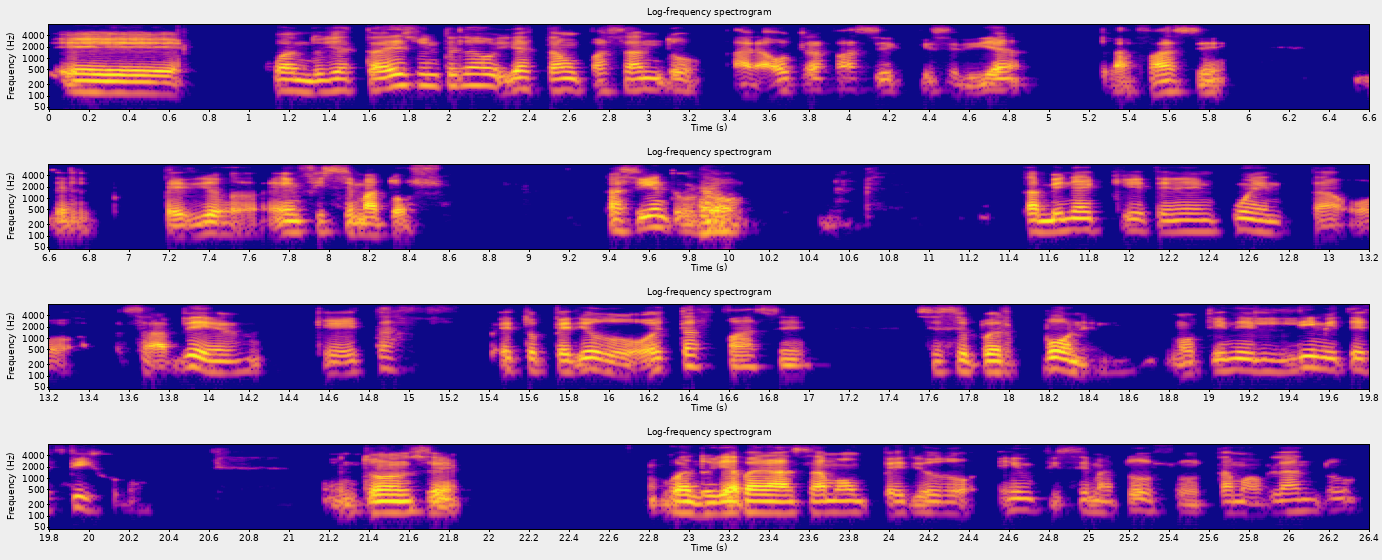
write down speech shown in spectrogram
Eh, cuando ya está eso instalado, ya estamos pasando a la otra fase, que sería la fase del periodo enfisematoso. La siguiente, por favor. También hay que tener en cuenta o saber que estas, estos periodos o estas fases se superponen, no tienen límite fijo. Entonces, cuando ya pasamos a un periodo enfisematoso, estamos hablando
